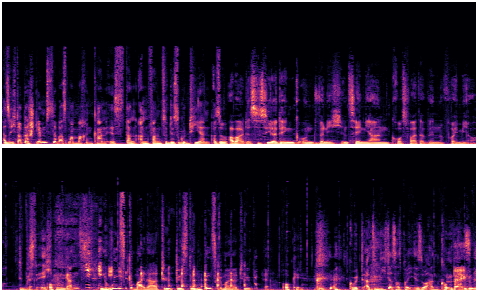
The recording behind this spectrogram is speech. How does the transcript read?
Also ich glaube, das Schlimmste, was man machen kann, ist dann anfangen zu diskutieren. Also Aber das ist ihr Ding und wenn ich in zehn Jahren Großvater bin, freue ich mich auch. du bist echt ein ganz ein hundsgemeiner Typ, bist du. Ein hundsgemeiner Typ. Ja, okay. Gut, also nicht, dass das bei ihr so ankommt, dass, Nein.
